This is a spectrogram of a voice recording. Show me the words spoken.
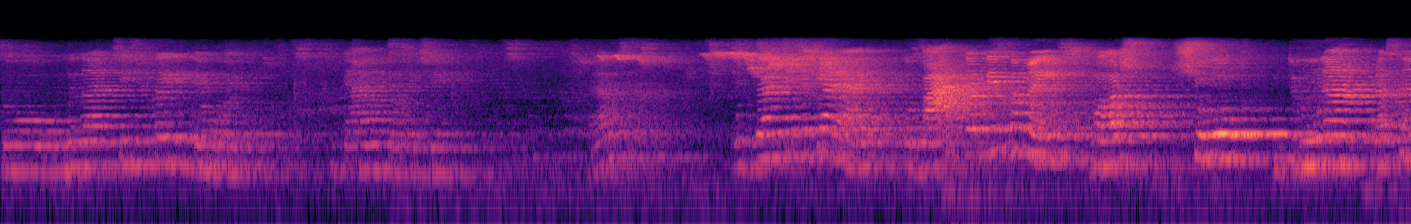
તો ઉદ્ગાર કઈ રીતે હોય? કે છે? બરાબર ઉદ્ગાર ક્યારે આવે? તો વાત કરતી સમય હર્ષ શોક, ધૃણા, પ્રસન્ન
